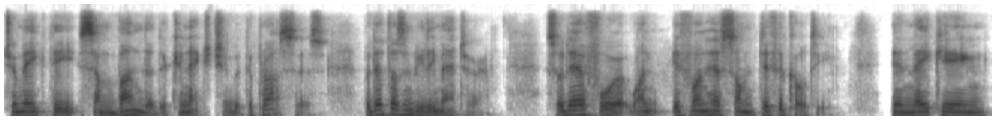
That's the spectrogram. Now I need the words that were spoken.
to make the sambandha, the connection with the process. But that doesn't really matter. So therefore, one, if one has some difficulty in making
